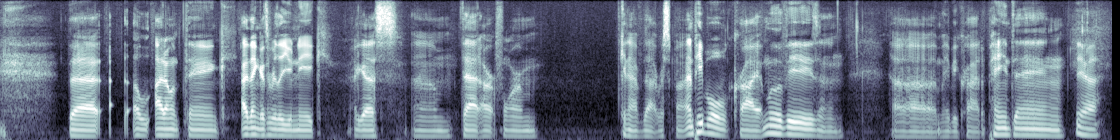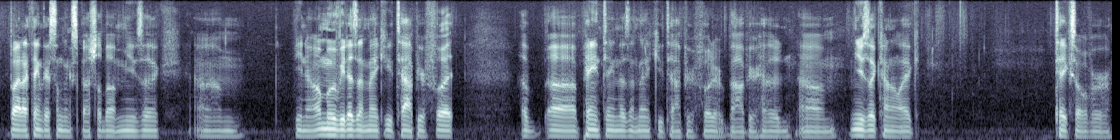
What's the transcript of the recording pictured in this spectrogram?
that I don't think I think it's really unique. I guess um, that art form can have that response, and people will cry at movies and uh, maybe cry at a painting yeah, but I think there's something special about music. Um, you know, a movie doesn't make you tap your foot. A uh, painting doesn't make you tap your foot or bob your head. Um, music kind of like takes over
